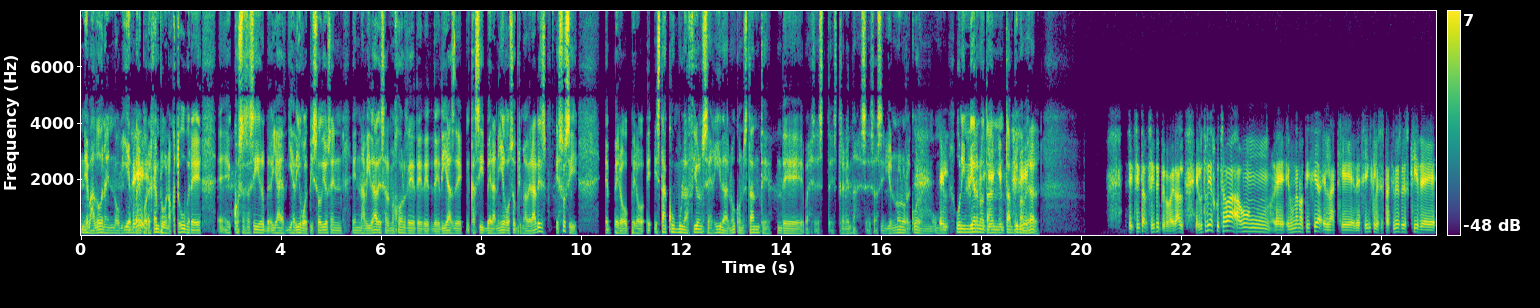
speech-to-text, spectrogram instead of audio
nevadona en noviembre, por ejemplo, o en octubre, eh, cosas así, ya, ya digo, episodios en, en Navidades, a lo mejor de, de, de, días de casi veraniegos o primaverales, eso sí, eh, pero, pero eh, esta acumulación seguida, ¿no? Constante de... Pues, es, es, tremenda, es, es, así. Yo no lo recuerdo, un, el, un invierno tan, tan primaveral. Sí, sí, sí, de primaveral. El otro día escuchaba a un, eh, en una noticia en la que decían que las estaciones de esquí de,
